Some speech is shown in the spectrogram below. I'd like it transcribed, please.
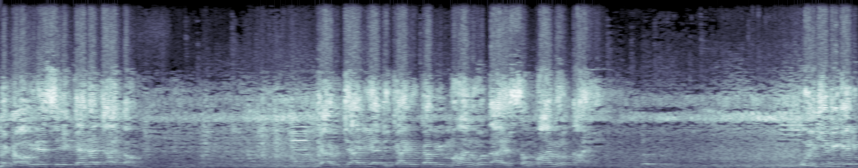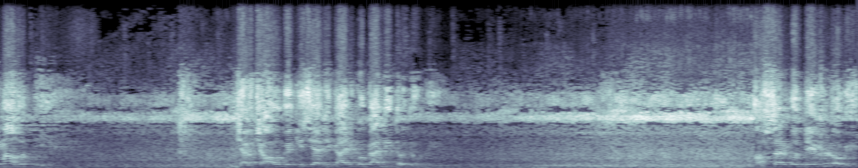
मैं कांग्रेस से ये कहना चाहता हूँ अधिकारियों का भी मान होता है, सम्मान होता है। उनकी भी गरिमा होती है। जब चाहोगे किसी अधिकारी को गाली तो दोगे। अफसर को देख लोगे।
